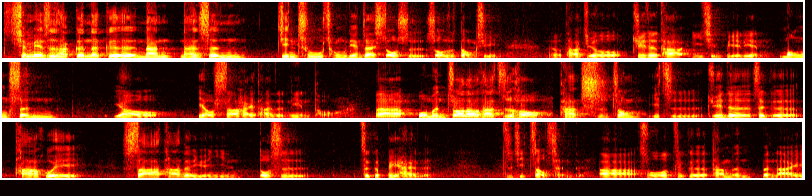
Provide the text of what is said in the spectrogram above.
前面是他跟那个男男生进出宠物店，在收拾收拾东西，然后他就觉得他移情别恋，萌生要要杀害他的念头。那我们抓到他之后，他始终一直觉得这个他会。杀他的原因都是这个被害人自己造成的啊！说这个他们本来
